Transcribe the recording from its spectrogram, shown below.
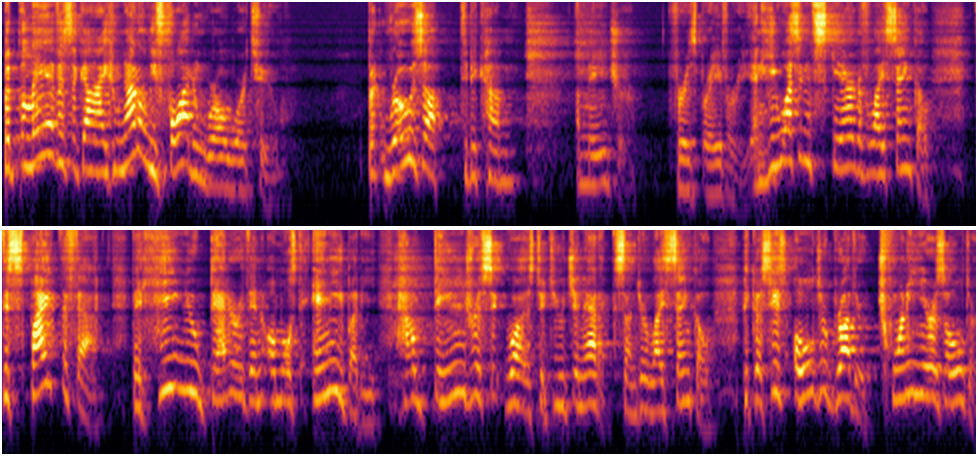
But Belyaev is a guy who not only fought in World War II, but rose up to become a major for his bravery. And he wasn't scared of Lysenko, despite the fact that he knew better than almost anybody how dangerous it was to do genetics under Lysenko, because his older brother, 20 years older,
